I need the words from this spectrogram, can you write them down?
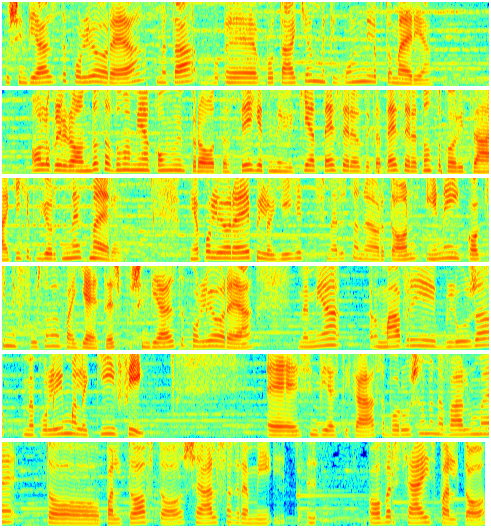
που συνδυάζεται πολύ ωραία με τα ε, μποτάκια με τη γούνινη λεπτομέρεια. Ολοκληρώνοντας, θα δούμε μια ακόμη πρόταση για την ηλικία 4 έως 14 ετών στο κοριτσάκι για τις γιορτινές μέρες. Μια πολύ ωραία επιλογή για τις μέρες των εορτών είναι η κόκκινη φούστα με παγέτες που συνδυάζεται πολύ ωραία με μια μαύρη μπλούζα με πολύ μαλακή υφή. Ε, συνδυαστικά θα μπορούσαμε να βάλουμε το παλτό αυτό σε αλφα γραμμή, ε, oversize παλτό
